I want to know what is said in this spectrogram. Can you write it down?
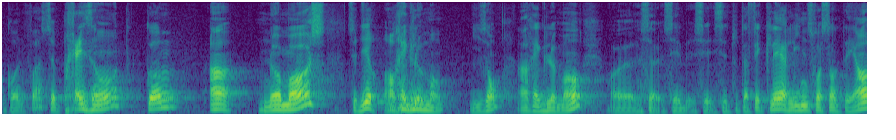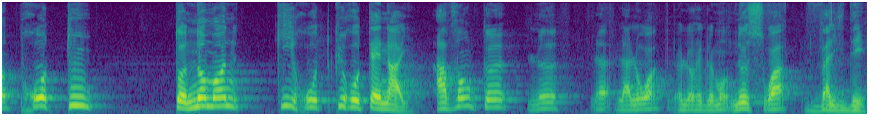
encore une fois, se présente comme un nomos, c'est-à-dire un règlement, disons, un règlement, euh, c'est tout à fait clair, ligne 61, pro tout kurotenai, avant que le, la, loi, le règlement ne soit validé.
